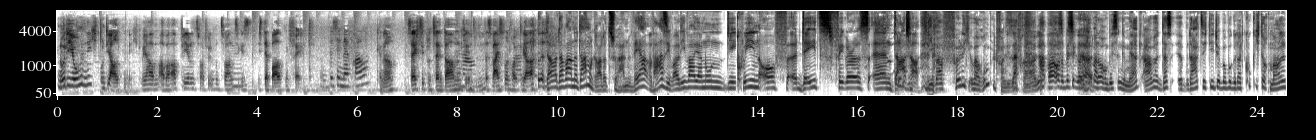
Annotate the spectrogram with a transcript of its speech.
Nur die Jungen nicht und die Alten nicht. Wir haben aber ab 24, 25 ist, ist der Balken fett. Ein bisschen mehr Frauen. Genau. 60 Prozent Damen, Genau. 40, das weiß man heute ja alles. Da, da war eine Dame gerade zu hören. Wer war sie? Weil die war ja nun die Queen of äh, Dates, Figures and Data. Und die war völlig überrumpelt von dieser Frage. Hat man auch so ein bisschen gehört. Hat man auch ein bisschen gemerkt, aber das, äh, da hat sich DJ Bobo gedacht, guck ich doch mal,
